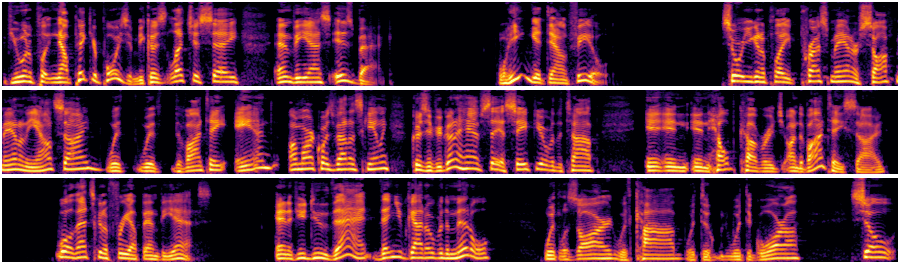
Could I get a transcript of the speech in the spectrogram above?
If you want to play, now pick your poison because let's just say MVS is back. Well, he can get downfield. So are you going to play press man or soft man on the outside with with Davante and on Marquez Valdes-Scantling? Because if you're going to have, say, a safety over the top in, in, in help coverage on Davante's side, well, that's going to free up MVS. And if you do that, then you've got over the middle with Lazard, with Cobb, with the with Deguara. So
